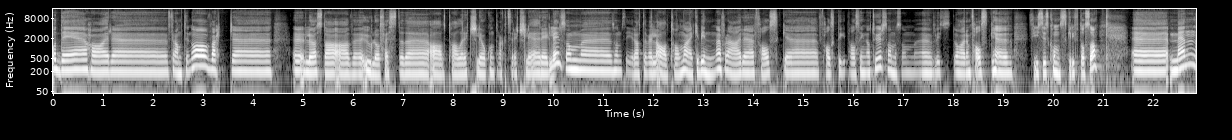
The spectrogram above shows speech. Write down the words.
og det har eh, fram til nå vært eh, løst da av ulovfestede avtalerettslige og kontraktsrettslige regler, som, eh, som sier at vel avtalene er ikke bindende, for det er eh, falsk, falsk digital signatur, samme som hvis du har en falsk fysisk håndskrift også. Eh, men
